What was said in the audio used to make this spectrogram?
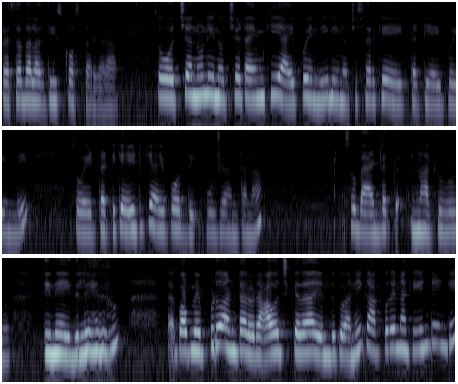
ప్రసాదాలు అవి తీసుకొస్తారు కదా. సో వచ్చాను. నేను వచ్చే టైంకి అయిపోయింది. నేను వచ్చేసరికి ఎయిట్ థర్టీ అయిపోయింది. సో ఎయిట్ థర్టీకి ఎయిట్కి అయిపోద్ది పూజ అంతనా. So bad luck. నాకు తినే ఇది లేదు. పాపం ఎప్పుడూ అంటారు రావచ్చు కదా ఎందుకు అని. కాకపోతే నాకు ఏంటంటే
